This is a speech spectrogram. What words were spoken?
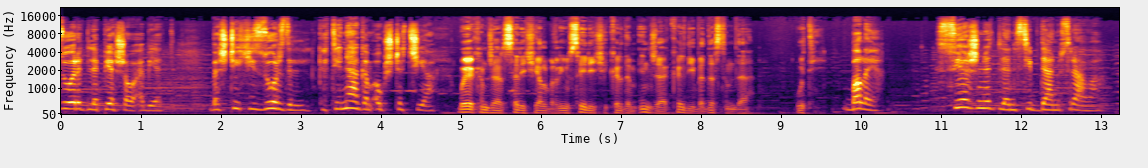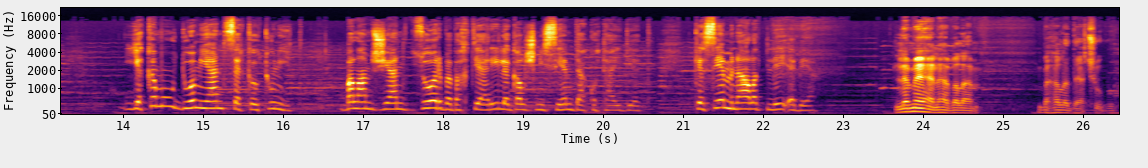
زۆرت لە پێشەوە ئەبێت بە شتێکی زۆر زل کە تێناگەم ئەو شتە چییە؟ بۆ یەکەم جار سەرێکی هەڵبڕی و سەیرێکی کردم ئینجا کردی بە دەستمدا وتی. بەڵێ سێ ژنت لە نسیبدا نووسراوە یەکەم و دووەمیان سەرکەوتونیت بەڵام ژیان زۆر بە بەختیاری لەگەڵ ژنی سێمدا کۆتایی دێت کە سێ مناڵت لێی ئەبێ لەمەیانا بەڵام بە هەڵەدا چووبوو.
